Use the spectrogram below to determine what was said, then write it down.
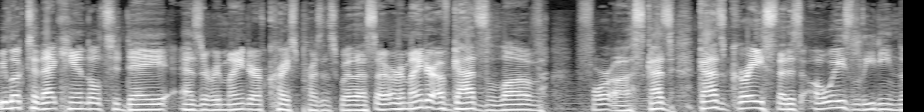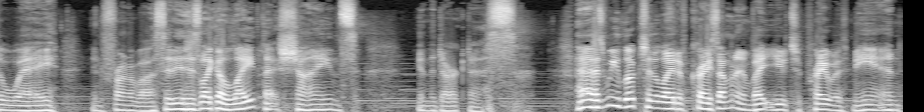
We look to that candle today as a reminder of Christ's presence with us, a reminder of God's love for us, God's, God's grace that is always leading the way in front of us. It is like a light that shines in the darkness. As we look to the light of Christ, I'm going to invite you to pray with me. And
